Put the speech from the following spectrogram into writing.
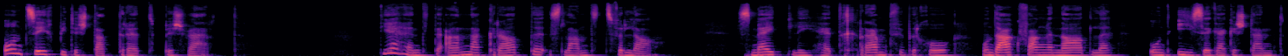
und sich bei der Stadtrat beschwert. Die haben der Anna geraten, das Land zu verlassen. Das Mädchen hat Krämpfe bekommen und angefangen, Nadeln und Eisengegenstände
